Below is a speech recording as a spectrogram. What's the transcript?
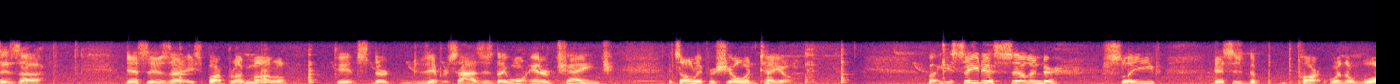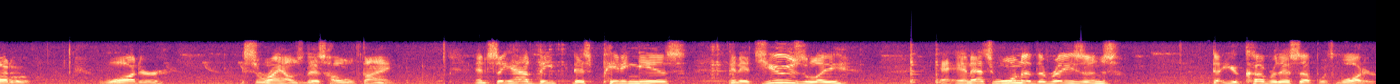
is a this is a spark plug model. It's they're different sizes. They won't interchange. It's only for show and tell. But you see this cylinder sleeve? This is the part where the water water surrounds this whole thing. And see how deep this pitting is? And it's usually, and that's one of the reasons that you cover this up with water.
